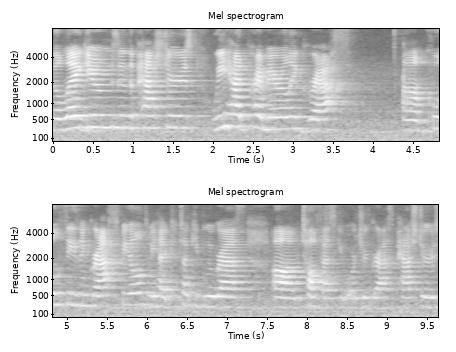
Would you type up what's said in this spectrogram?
the legumes in the pastures. We had primarily grass, um, cool season grass fields. We had Kentucky bluegrass, um, tall fescue orchard grass pastures.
